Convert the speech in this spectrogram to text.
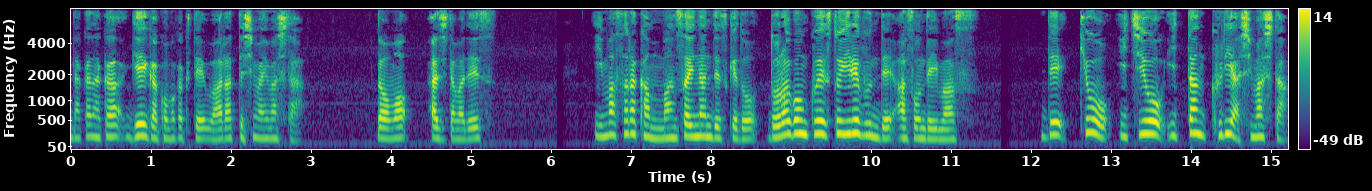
なかなか芸が細かくて笑ってしまいました。どうも、あじたまです。今更感満載なんですけど、ドラゴンクエスト11で遊んでいます。で、今日一応一旦クリアしました。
